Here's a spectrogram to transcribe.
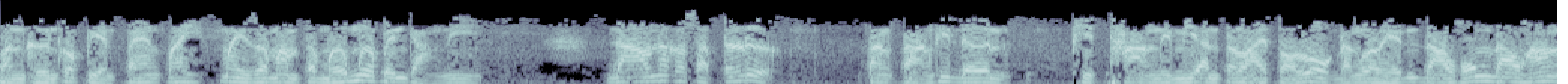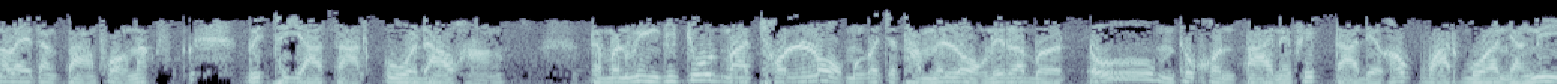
วันคืนก็เปลี่ยนแปลงไป ไม่สม่ำเสมอเมื่อเป็นอย่างนี้ ดาวนักษัตริย์เลือกต่างๆที่เดิน ผิดทางนี่มีอันตรายต่อโลกดังเราเห็นดาวหงดาวหางอะไรต่างๆ พวกนักวิทยาศาสตร์กลัวดาวหางแต่มันวิ่งจูดๆมาชนโลกมันก็จะทำให้โลกนี้ระเบิดตุ้มทุกคนตายในพริบตาเดียวเขาหวาดกลัวอย่างนี้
